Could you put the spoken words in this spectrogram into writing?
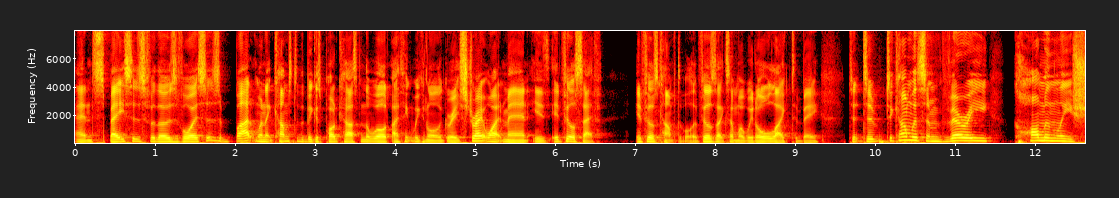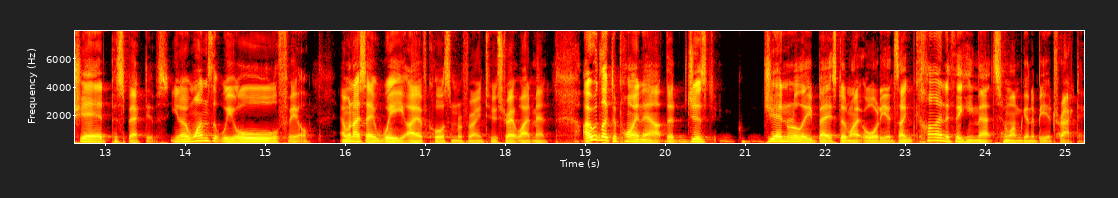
and spaces for those voices, but when it comes to the biggest podcast in the world, I think we can all agree straight white man is it feels safe. It feels comfortable. It feels like somewhere we'd all like to be. To to to come with some very commonly shared perspectives. You know, ones that we all feel. And when I say we, I of course am referring to straight white men. I would like to point out that just generally based on my audience, I'm kind of thinking that's who I'm going to be attracting.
